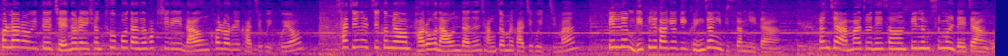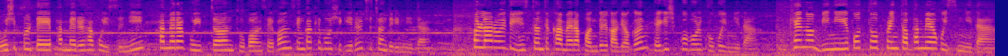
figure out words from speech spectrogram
폴라로이드 제너레이션 2보다는 확실히 나은 컬러를 가지고 있고요. 사진을 찍으면 바로 나온다는 장점을 가지고 있지만 필름 리필 가격이 굉장히 비쌉니다. 현재 아마존에선 필름 24장 50불대에 판매를 하고 있으니 카메라 구입 전 두 번, 세 번 생각해 보시기를 추천드립니다. 폴라로이드 인스턴트 카메라 번들 가격은 129불 99입니다. 캐논 미니 포토 프린터 판매하고 있습니다.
